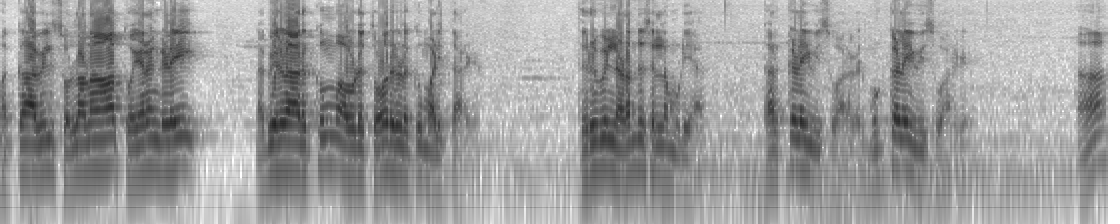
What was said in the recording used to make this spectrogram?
மக்காவில் சொல்லனா துயரங்களை நபிகளாருக்கும் அவருடைய தோழர்களுக்கும் அளித்தார்கள். தெருவில் நடந்து செல்ல முடியாது. கற்களை வீசுவார்கள் முட்களை வீசுவார்கள். ஆ?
